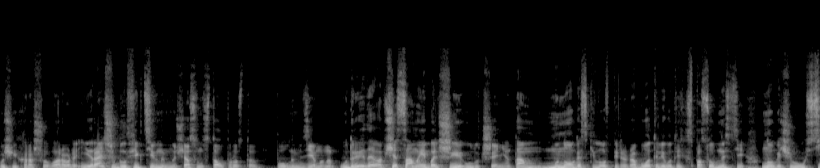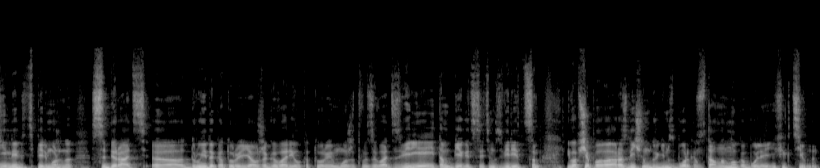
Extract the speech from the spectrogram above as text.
очень хорошо. Варвар и раньше был фиктивным, но сейчас он стал просто полным демоном. У Друида вообще самые большие улучшения. Там много много скиллов переработали, вот этих способностей, много чего усилили. Теперь можно собирать э, друида, который я уже говорил, который может вызывать зверей, там бегать с этим зверицем. И вообще по различным другим сборкам стал намного более эффективным.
